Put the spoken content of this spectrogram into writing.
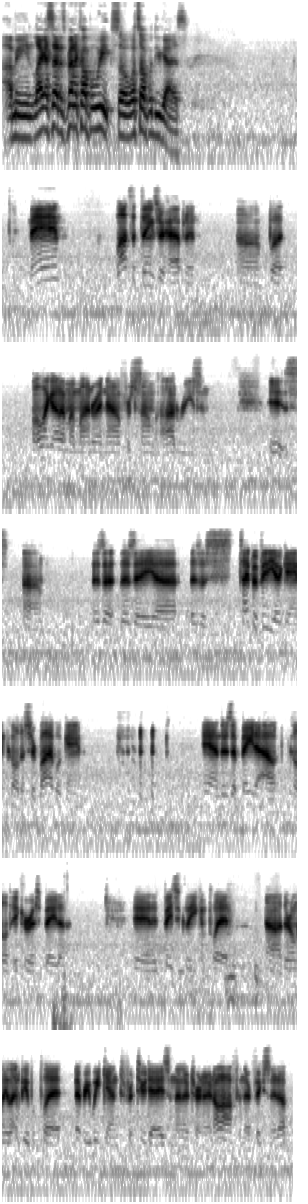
I mean, like I said, it's been a couple weeks. So what's up with you guys? Man, lots of things are happening, uh, but all I got on my mind right now, for some odd reason, is um, there's a there's a uh, there's a type of video game called a survival game and there's a beta out called Icarus Beta, and it basically you can play it. Uh, they're only letting people play it every weekend for two days, and then they're turning it off and they're fixing it up.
